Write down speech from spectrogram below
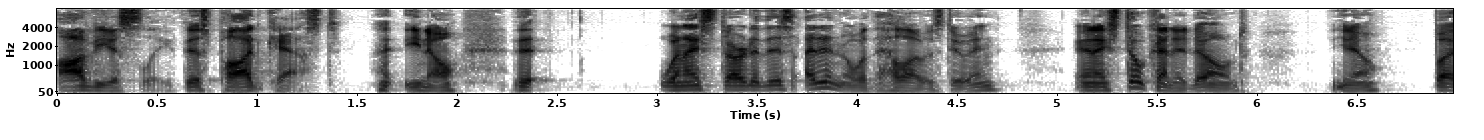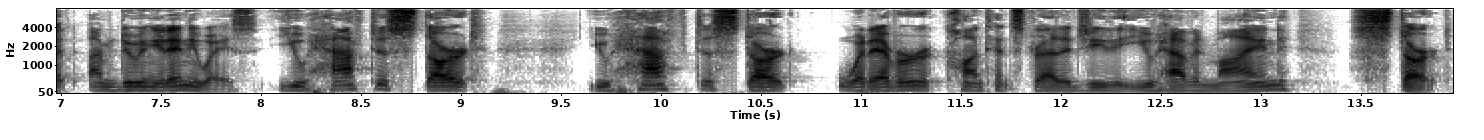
Obviously, this podcast, you know, that when I started this, I didn't know what the hell I was doing, and I still kind of don't, you know, but I'm doing it anyways. You have to start, you have to start whatever content strategy that you have in mind, start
